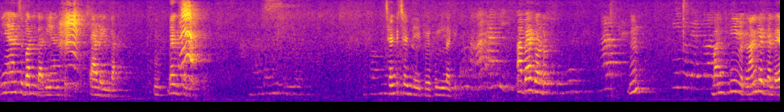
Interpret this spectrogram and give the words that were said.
ನಿಯಾನ್ಸ್ ಬಂದ ನಿಯಾನ್ಸ್ ಶಾಲೆಯಿಂದ. ಹ್ಞೂ ಚಂಡಿ ಚಂಡಿ ಆಯಿತು ಫುಲ್ಲಾಗಿ ಹಾಂ ಬ್ಯಾಗ್ ಉಂಟು ಹ್ಞೂ ಬಂದು ಟಿ ವಿ ನನಗೆ ಇರ್ಕಂಡೆ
